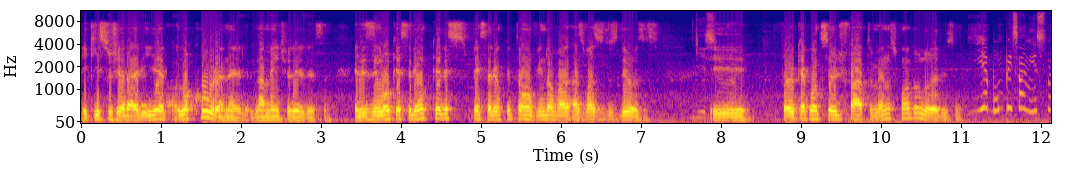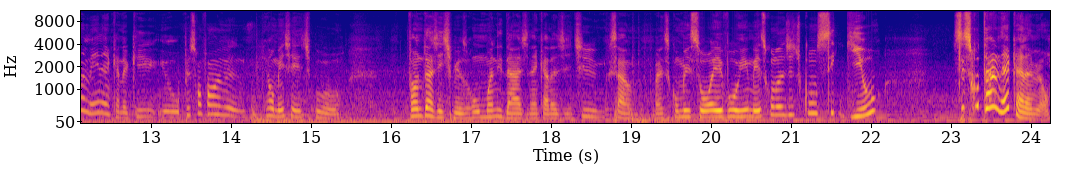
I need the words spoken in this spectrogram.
e que isso geraria loucura né, na mente deles. Né? Eles enlouqueceriam porque eles pensariam que estão ouvindo as vozes dos deuses. Isso, e né? foi o que aconteceu de fato, menos com a Dolores. Né? E é bom pensar nisso também, né, cara? Que o pessoal fala realmente é tipo. Falando da gente mesmo, humanidade, né, cara? A gente, sabe, mas começou a evoluir mesmo quando a gente conseguiu se escutar, né, cara, meu?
